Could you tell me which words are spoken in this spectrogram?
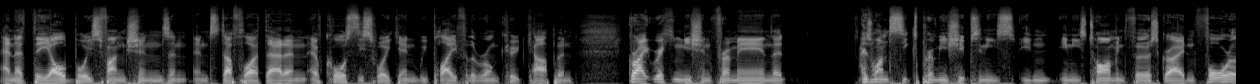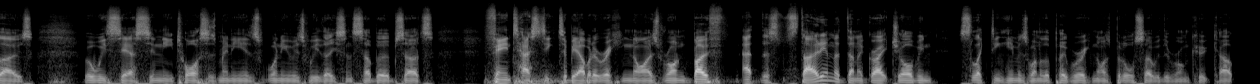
and at the old boys functions and, and stuff like that. And of course, this weekend we play for the Ron Coote Cup and great recognition for a man that has won six premierships in his in, in his time in first grade, and four of those were with South Sydney, twice as many as when he was with Eastern Suburbs. So it's fantastic to be able to recognise Ron both at the stadium. They've done a great job in selecting him as one of the people recognised, but also with the Ron Coote Cup.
